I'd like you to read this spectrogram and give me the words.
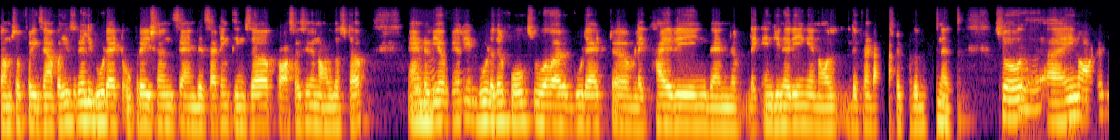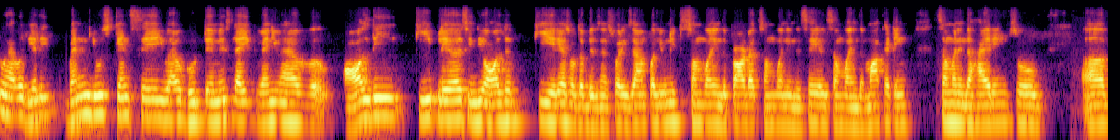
terms of, for example, he's really good at operations and setting things up, processes, and all the stuff. And we Mm-hmm. have really good other folks who are good at um, like hiring, then like engineering and all different aspects of the business. So, Mm-hmm. uh, in order to have a really, when you can say you have a good team, is like when you have uh, all the key players in the all the key areas of the business. For example, you need someone in the product, someone in the sales, someone in the marketing, someone in the hiring. So, uh,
